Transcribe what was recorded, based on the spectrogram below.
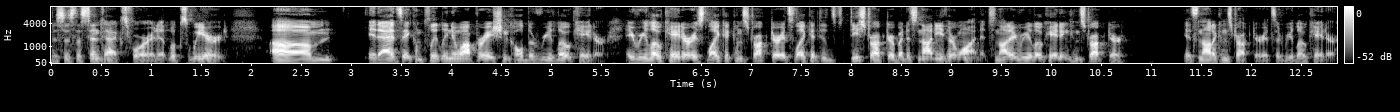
This is the syntax for it. It looks weird. Um, it adds a completely new operation called the relocator. A relocator is like a constructor, it's like a de- destructor, but it's not either one. It's not a relocating constructor. It's not a constructor, it's a relocator.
